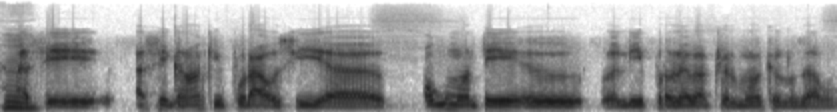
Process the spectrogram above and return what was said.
mm. assez, assez grand qui pourra aussi augmenter les problèmes actuellement que nous avons.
